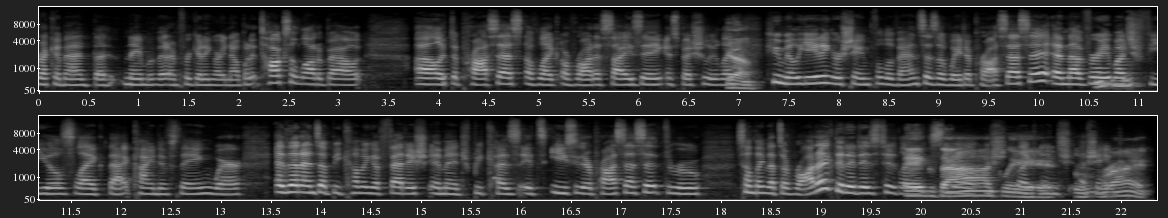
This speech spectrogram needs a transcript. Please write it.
recommend the name of it i'm forgetting right now but it talks a lot about uh, like the process of like eroticizing, especially like yeah. humiliating or shameful events as a way to process it. And that very mm-hmm. much feels like that kind of thing where it then ends up becoming a fetish image because it's easier to process it through something that's erotic than it is to like exactly feel, like, right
